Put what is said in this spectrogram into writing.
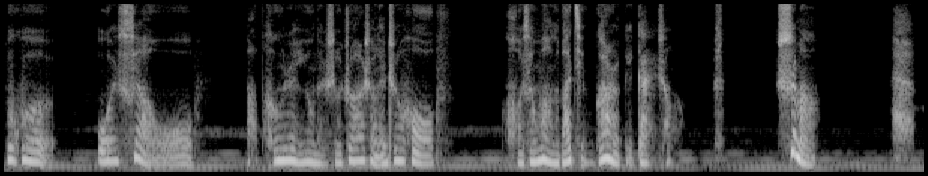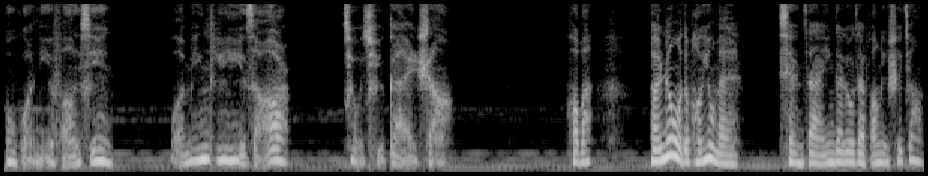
不过我下午。把烹饪用的蛇抓上来之后，好像忘了把井盖给盖上了，是吗？不过你放心，我明天一早就去盖上。好吧，反正我的朋友们现在应该都在房里睡觉呢，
